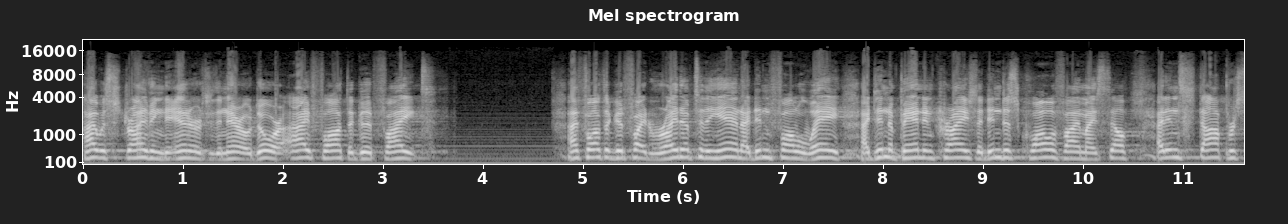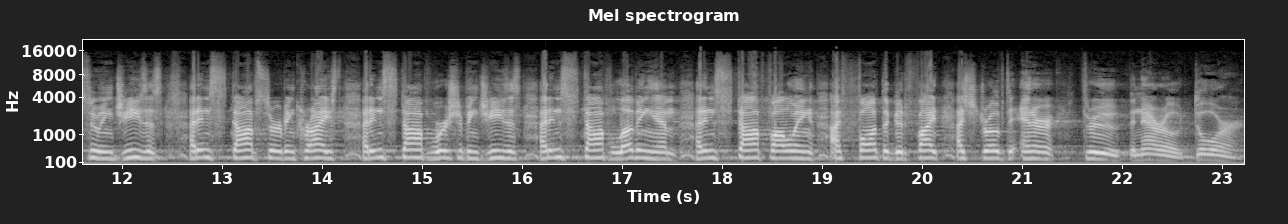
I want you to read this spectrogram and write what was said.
I was striving to enter through the narrow door. I fought the good fight. I fought the good fight right up to the end. I didn't fall away. I didn't abandon Christ. I didn't disqualify myself. I didn't stop pursuing Jesus. I didn't stop serving Christ. I didn't stop worshiping Jesus. I didn't stop loving Him. I didn't stop following. I fought the good fight. I strove to enter through the narrow door.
